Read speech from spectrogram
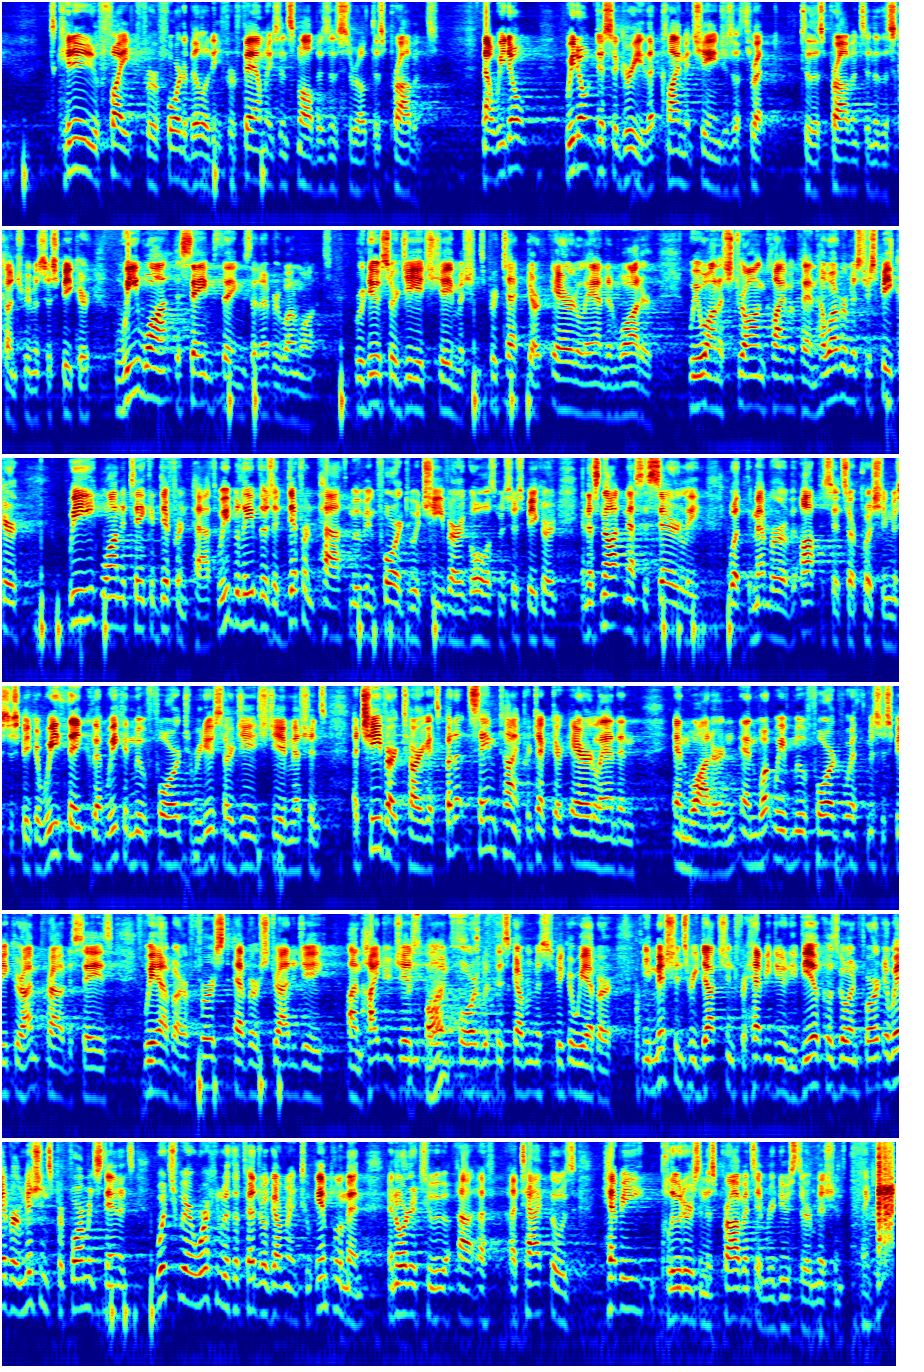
to continue to fight for affordability for families and small businesses throughout this province. Now, we don't we don't disagree that climate change is a threat to this province and to this country, Mr. Speaker. We want the same things that everyone wants. Reduce our GHG emissions, protect our air, land and water. We want a strong climate plan. However, Mr. Speaker, we want to take a different path. We believe there's a different path moving forward to achieve our goals, Mr. Speaker, and it's not necessarily what the member of the opposites are pushing, Mr. Speaker. We think that we can move forward to reduce our GHG emissions, achieve our targets, but at the same time protect our air, land, and, and water. And, and what we've moved forward with, Mr. Speaker, I'm proud to say is we have our first ever strategy on hydrogen going forward with this government, Mr. Speaker. We have our emissions reduction for heavy-duty vehicles going forward, and we have our emissions performance standards, which we are working with the federal government to implement in order to uh, uh, attack those heavy polluters in this province and reduce their emissions. Thank you.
